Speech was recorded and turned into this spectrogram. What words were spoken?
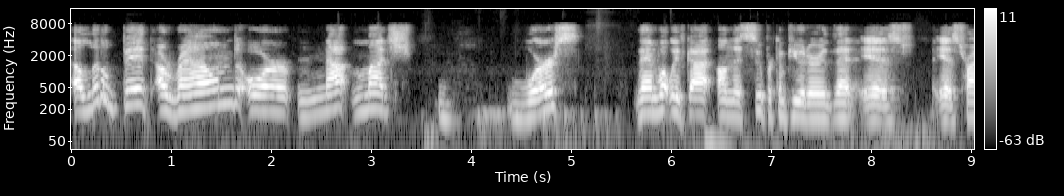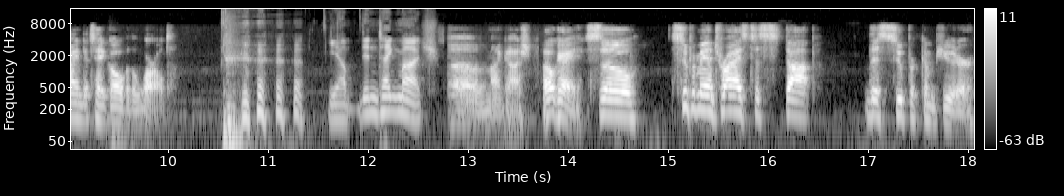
a little bit around or not much worse than what we've got on this supercomputer that is is trying to take over the world. Yep, didn't take much. Oh my gosh. Okay, so Superman tries to stop this supercomputer.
